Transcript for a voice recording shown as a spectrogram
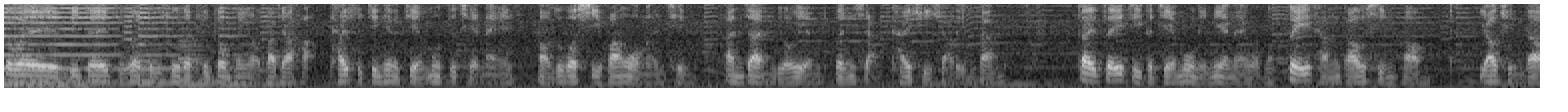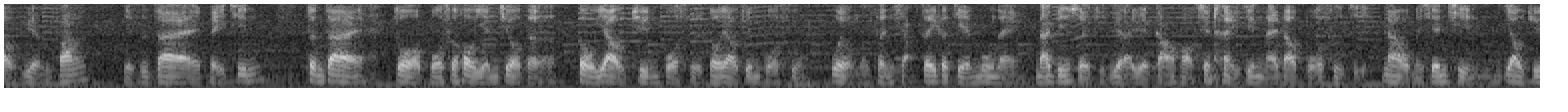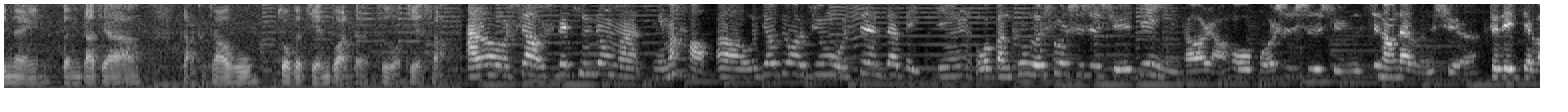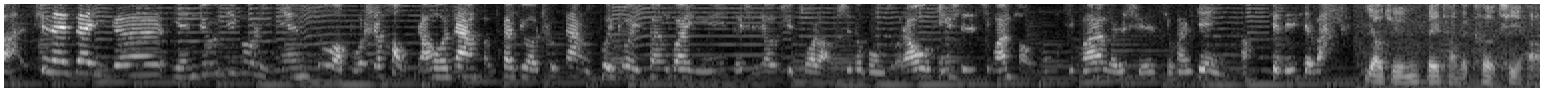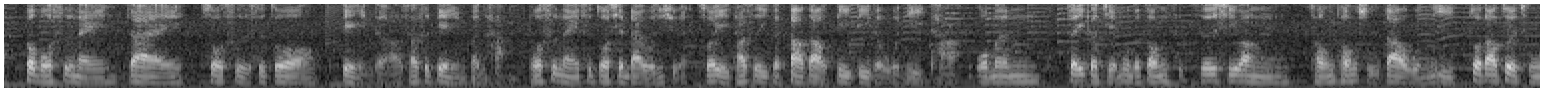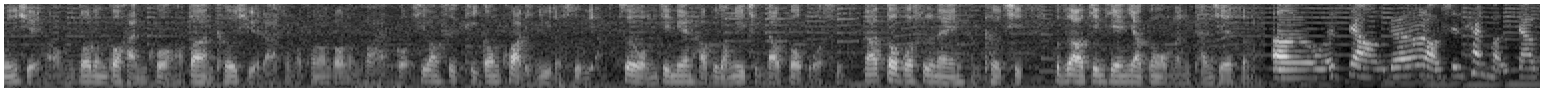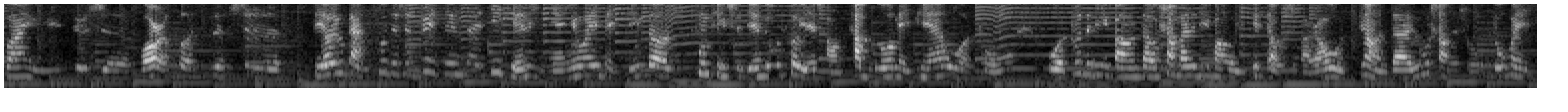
各位 BJ 只会读书的听众朋友，大家好！开始今天的节目之前呢，哦，如果喜欢我们，请按赞、留言、分享、开启小铃铛。在这一集的节目里面呢，我们非常高兴哈，邀请到远方，也是在北京正在做博士后研究的窦耀军博士，窦耀军博士为我们分享这一个节目呢，来宾水平越来越高哈，现在已经来到博士级。那我们先请耀军呢跟大家打个招呼，做个简短的自我介绍。Hello，施老师的听众们，你们好。呃，我叫杜耀军，我现在在北京。我本科和硕士是学电影的，然后博士是学现当代文学，就这些吧。现在在一个研究机构里面做博士后，然后但很快就要出站了，会做一份关于在学校去做老师的工作。然后我平时喜欢跑步，喜欢文学，喜欢电影啊，就这些吧。耀军非常的客气哈，窦博士呢在硕士是做电影的啊，他是电影本行，博士呢是做现代文学，所以他是一个道道地地的文艺咖。我们这一个节目的宗旨就是希望从通俗到文艺，做到最纯文学哈，我们都能够涵括，包含科学啦什么，通通都能够涵括。希望是提供跨领域的素养，所以我们今天好不容易请到窦博士。那窦博士呢很客气。不知道今天要跟我们谈些什么？呃，我想跟老师探讨一下关于就是博尔赫斯是比较有感触的是，最近在地铁里面，因为北京的通勤时间都特别长，差不多每天我从我住的地方到上班的地方有一个小时吧，然后我基本上在路上的时候都会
